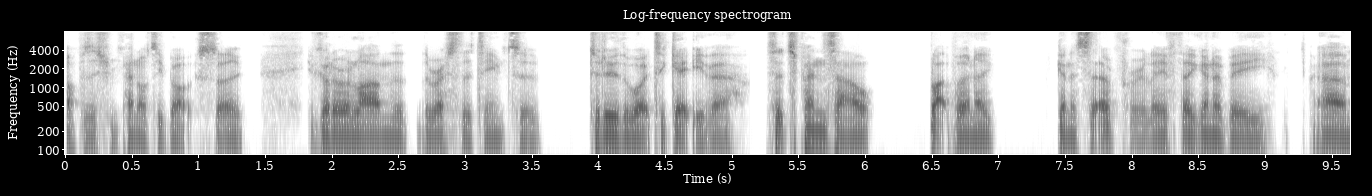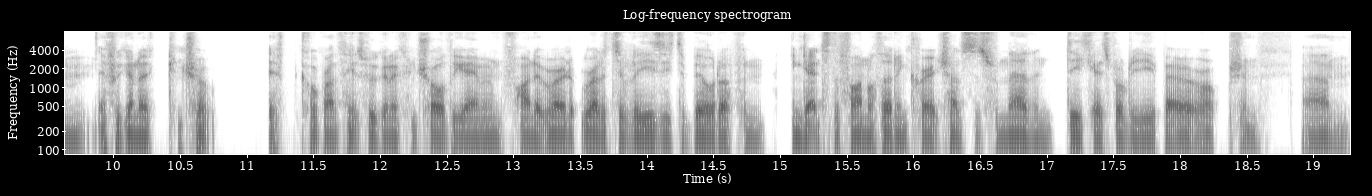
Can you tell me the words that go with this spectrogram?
opposition penalty box. So you've got to rely on the, the rest of the team to to do the work to get you there. So it depends how Blackburn are going to set up really. If they're going to be, um, if we're going to control, if Corberán thinks we're going to control the game and find it re- relatively easy to build up and, and get into the final third and create chances from there, then DK is probably a better option. Um,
